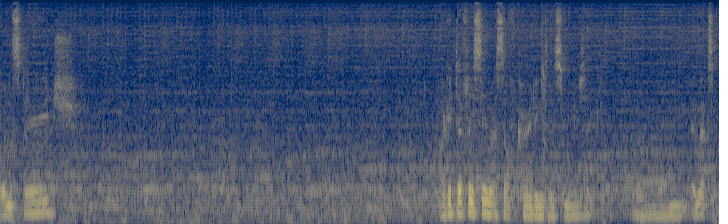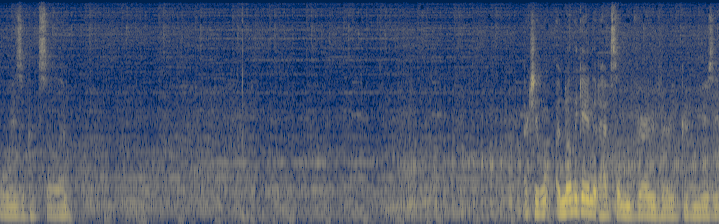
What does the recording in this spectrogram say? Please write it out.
On stage. I could definitely see myself coding to this music, um, and that's always a good sign. Actually, another game that had some very, very good music,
